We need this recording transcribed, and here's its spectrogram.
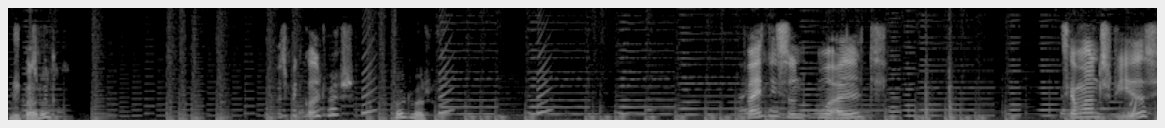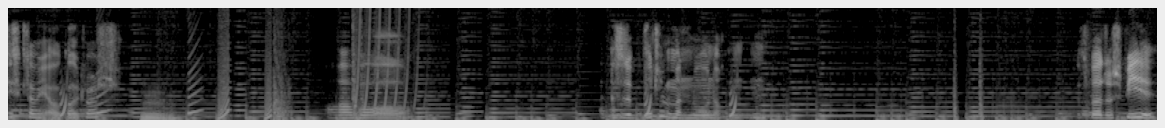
Wie Was mit, was mit Gold Rush? Gold Rush. Ich weiß nicht, so ein uralt. Es kann man ein Spiel, das hieß glaube ich auch Gold Rush. Hm. Aber. Also buddelt man nur nach unten. Das war das Spiel.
